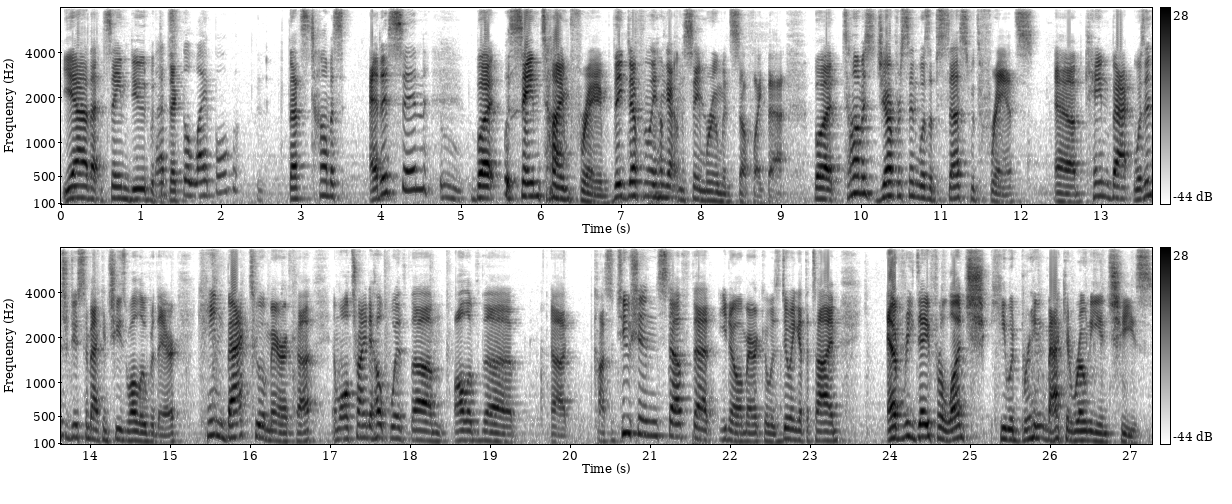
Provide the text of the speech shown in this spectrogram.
Yeah, that same dude with That's the, That's the, light bulb? that's Thomas Edison, but same time frame. They definitely hung out in the same room and stuff like that. But Thomas Jefferson was obsessed with France. Um, came back, was introduced to mac and cheese while over there. Came back to America, and while trying to help with um, all of the uh, Constitution stuff that you know America was doing at the time, every day for lunch he would bring macaroni and cheese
